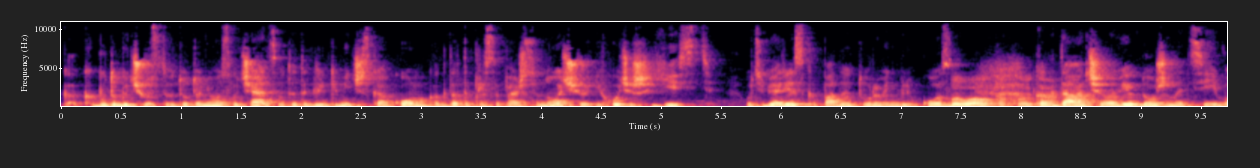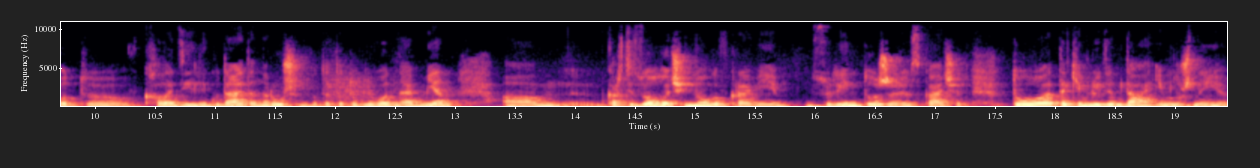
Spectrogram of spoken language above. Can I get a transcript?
как будто бы чувствует, вот у него случается вот эта гликемическая кома, когда ты просыпаешься ночью и хочешь есть. У тебя резко падает уровень глюкозы. Бывало такое, Когда да. человек должен идти вот э, к холодильнику, да, это нарушен вот этот углеводный обмен, кортизол очень много в крови, инсулин тоже скачет, то таким людям, да, им нужны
